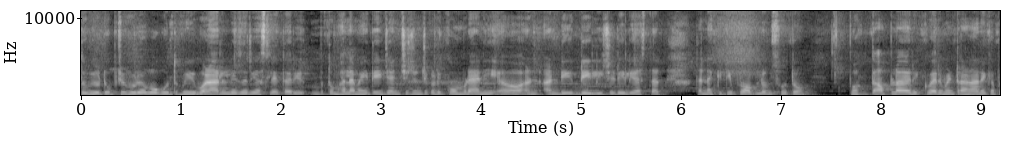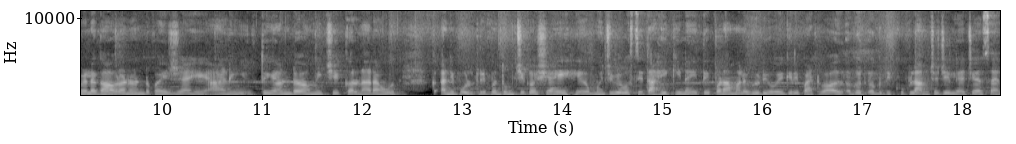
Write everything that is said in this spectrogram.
तो यूट्यूबचे व्हिडिओ बघून तुम्ही वळालेले जरी असले तरी तुम्हाला माहिती आहे ज्यांच्या ज्यांच्याकडे कोंबड्या आणि अंडी डेलीचे डेली असतात त्यांना किती प्रॉब्लेम्स होतो. फक्त आपला रिक्वायरमेंट राहणार आहे की आपल्याला गावरान अंड पाहिजे आहे आणि ते अंडं आम्ही चेक करणार आहोत. आणि पोल्ट्री पण तुमची कशी आहे हे म्हणजे व्यवस्थित आहे की नाही ते पण आम्हाला व्हिडिओ वगैरे पाठवा. अग अगदी खूप लांबच्या जिल्ह्याचे असाल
